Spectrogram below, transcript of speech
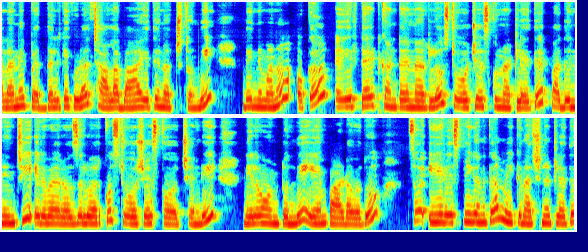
అలానే పెద్దలకి కూడా చాలా బాగా అయితే నచ్చుతుంది. దీన్ని మనం ఒక ఎయిర్ టైట్ కంటైనర్లో స్టోర్ చేసుకున్నట్లయితే పది నుంచి ఇరవై రోజుల వరకు స్టోర్ చేసుకోవచ్చండి. నిల్వ ఉంటుంది ఏం పాడవదు. సో ఈ రెసిపీ కనుక మీకు నచ్చినట్లయితే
